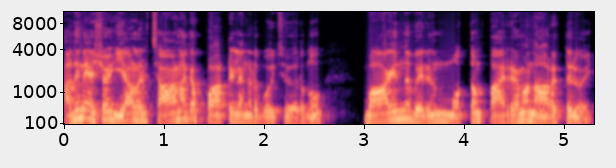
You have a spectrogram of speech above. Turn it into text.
അതിനുശേഷം ഇയാൾ ഒരു ചാണക പാർട്ടിയിൽ അങ്ങോട്ട് പോയി ചേർന്നു. വായിന്ന് വരുന്നത് മൊത്തം പരമ നാറിത്തരുമായി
